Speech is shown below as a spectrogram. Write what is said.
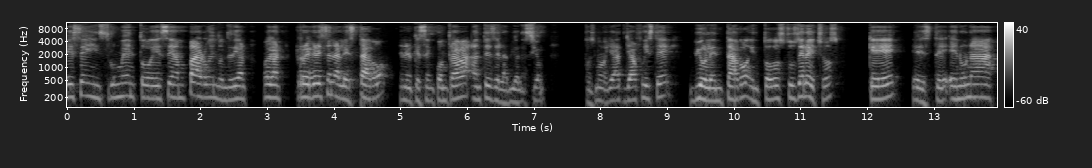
ese instrumento, ese amparo en donde digan, oigan, regresen al estado en el que se encontraba antes de la violación. Pues no, ya, ya fuiste violentado en todos tus derechos que este, en una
